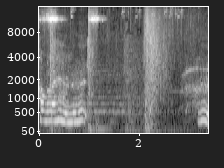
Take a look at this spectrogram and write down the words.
ทำอะไรอยู่อยู่นี่อื้อ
